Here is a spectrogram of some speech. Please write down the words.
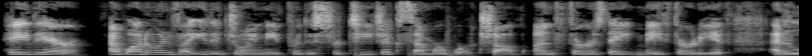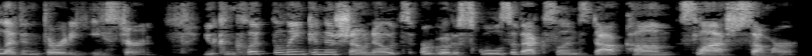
Hey there. I want to invite you to join me for the Strategic Summer Workshop on Thursday, May 30th at 11:30 Eastern. You can click the link in the show notes or go to schoolsofexcellence.com slash summer.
